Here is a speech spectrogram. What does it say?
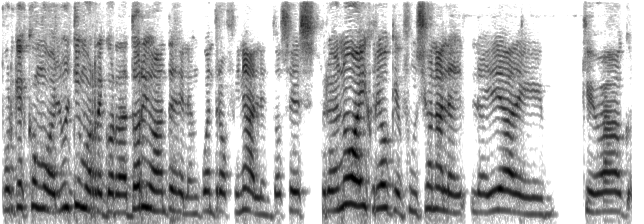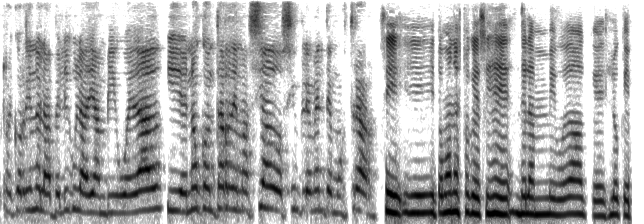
porque es como el último recordatorio antes del encuentro final. Entonces, pero no, ahí creo que funciona la idea de, que va recorriendo la película de ambigüedad y de no contar demasiado, simplemente mostrar. Sí, y, tomando esto que decís de, la ambigüedad, que es lo que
